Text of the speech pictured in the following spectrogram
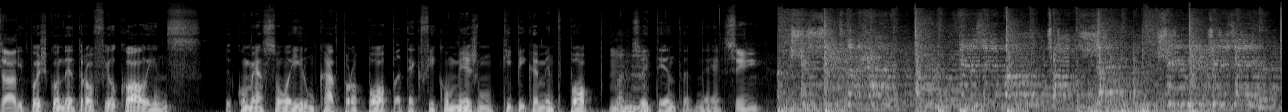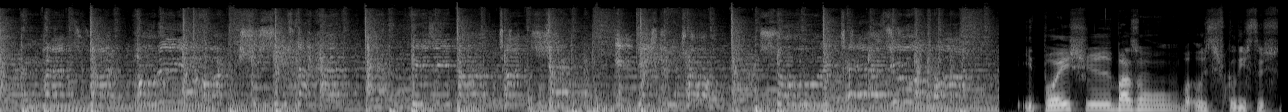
Exato. E depois, quando entra o Phil Collins, começam a ir um bocado para o pop, até que ficam mesmo tipicamente pop, Uhum. anos 80, né? Sim. E depois eh, basam, os fiscalistas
